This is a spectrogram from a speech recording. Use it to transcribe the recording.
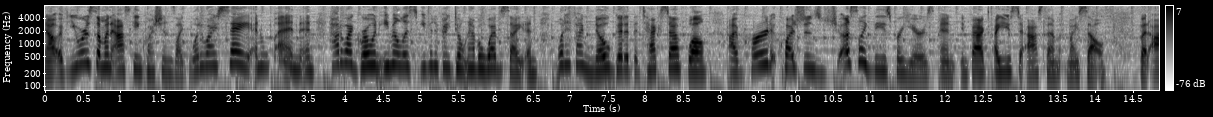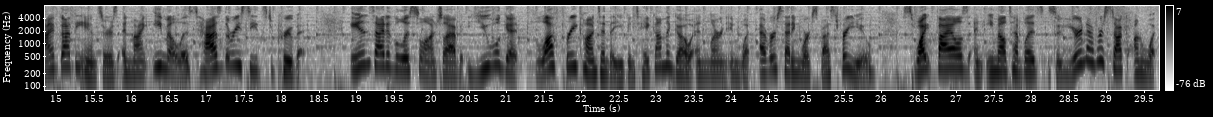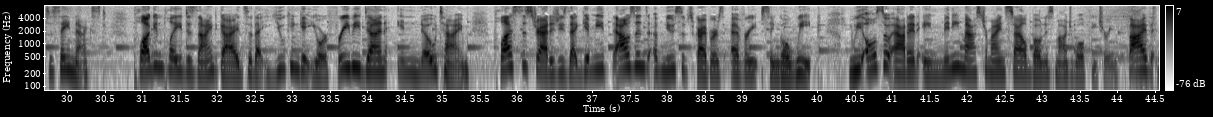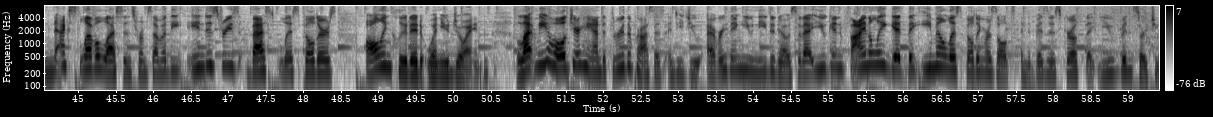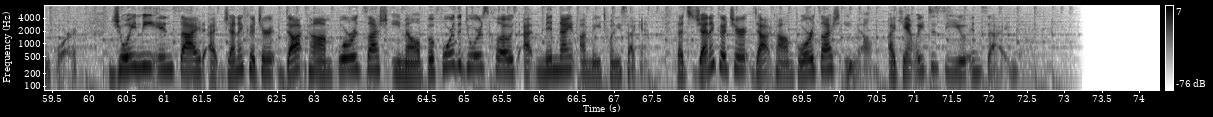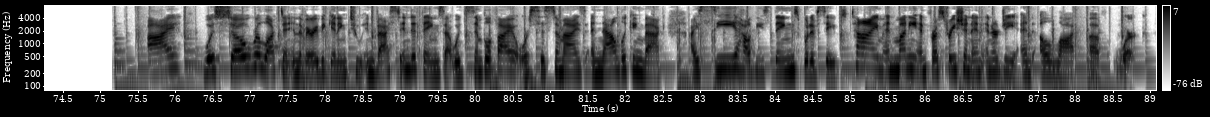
Now, if you are someone asking questions like, what do I say and when? And how do I grow an email list even if I don't have a website? And what if I'm no good at the tech stuff? Well, I've heard questions just like these for years. And in fact, I used to ask them myself. But I've got the answers, and my email list has the receipts to prove it. Inside of the List to Launch Lab, you will get fluff free content that you can take on the go and learn in whatever setting works best for you swipe files, and email templates so you're never stuck on what to say next. Plug and play designed guides so that you can get your freebie done in no time, plus the strategies that give me thousands of new subscribers every single week. We also added a mini mastermind style bonus module featuring five next level lessons from some of the industry's best list builders all included when you join. Let me hold your hand through the process and teach you everything you need to know so that you can finally get the email list building results and the business growth that you've been searching for. Join me inside at jennakutcher.com forward slash email before the doors close at midnight on May 22nd. That's jennakutcher.com forward slash email. I can't wait to see you inside. I was so reluctant in the very beginning to invest into things that would simplify or systemize. And now looking back, I see how these things would have saved time and money and frustration and energy and a lot of work.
